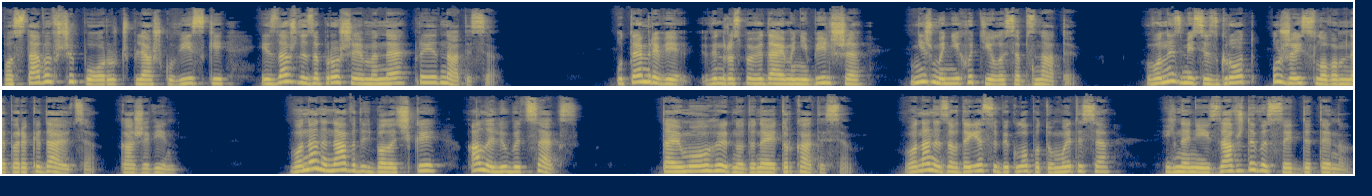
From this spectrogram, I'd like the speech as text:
Поставивши поруч пляшку віскі і завжди запрошує мене приєднатися. У темряві він розповідає мені більше, ніж мені хотілося б знати. Вони з місіс Грот уже й словом не перекидаються, каже він. Вона ненавидить балачки, але любить секс, та йому огидно до неї торкатися. Вона не завдає собі клопоту митися, і на ній завжди висить дитина.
